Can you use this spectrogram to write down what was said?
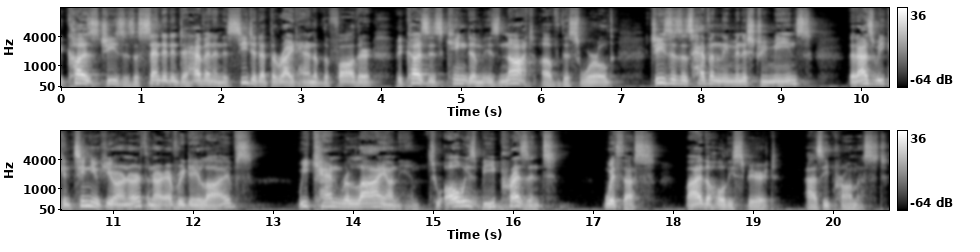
because Jesus ascended into heaven and is seated at the right hand of the Father, because his kingdom is not of this world, Jesus' heavenly ministry means that as we continue here on earth in our everyday lives, we can rely on him to always be present with us by the Holy Spirit as he promised.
